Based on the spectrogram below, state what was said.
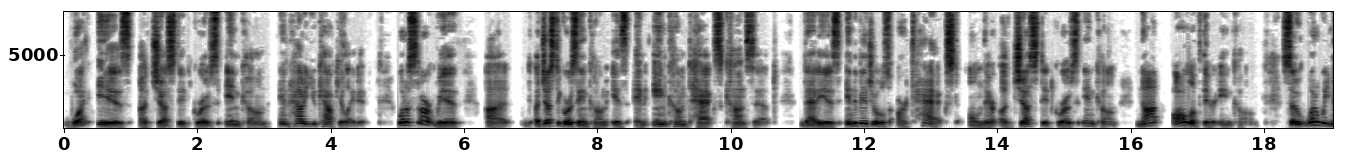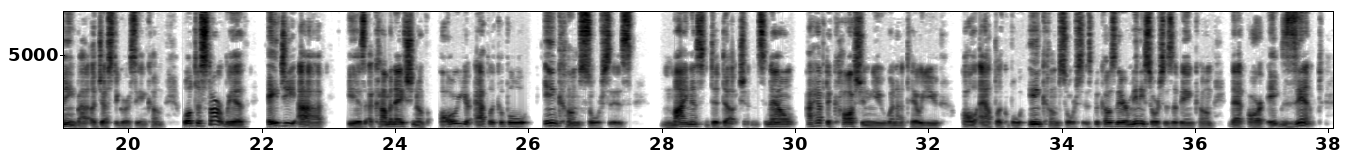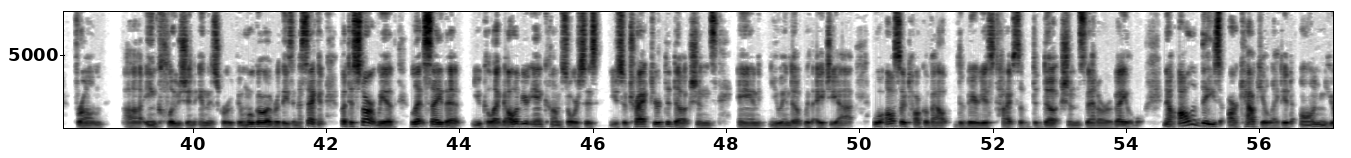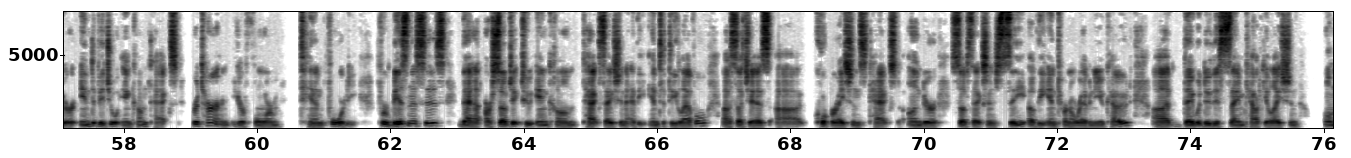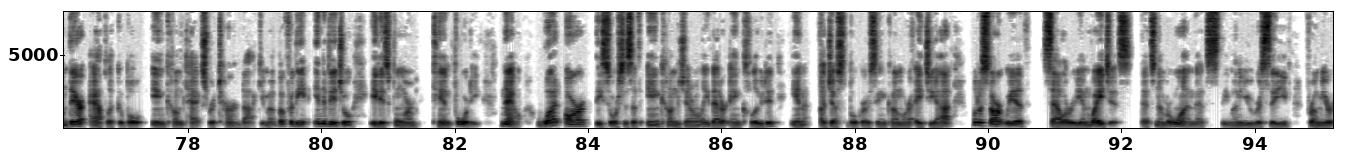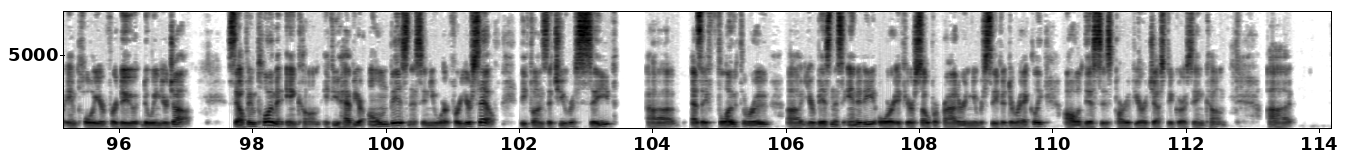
What is adjusted gross income and how do you calculate it? Well, to start with, uh, adjusted gross income is an income tax concept. That is, individuals are taxed on their adjusted gross income, not all of their income. So, what do we mean by adjusted gross income? Well, to start with, AGI is a combination of all your applicable income sources minus deductions. Now, I have to caution you when I tell you all applicable income sources because there are many sources of income that are exempt from uh, inclusion in this group. And we'll go over these in a second. But to start with, let's say that you collect all of your income sources, you subtract your deductions, and you end up with AGI. We'll also talk about the various types of deductions that are available. Now, all of these are calculated on your individual income tax return, your Form 1040 for businesses that are subject to income taxation at the entity level, uh, such as uh, corporations taxed under subsection C of the Internal Revenue Code, uh, they would do this same calculation on their applicable income tax return document. But for the individual, it is Form 1040. Now, what are the sources of income generally that are included in adjustable gross income or AGI? Well, to start with, salary and wages. That's number one. That's the money you receive from your employer for do, doing your job. Self employment income. If you have your own business and you work for yourself, the funds that you receive uh, as a flow through uh, your business entity, or if you're a sole proprietor and you receive it directly, all of this is part of your adjusted gross income. Uh,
